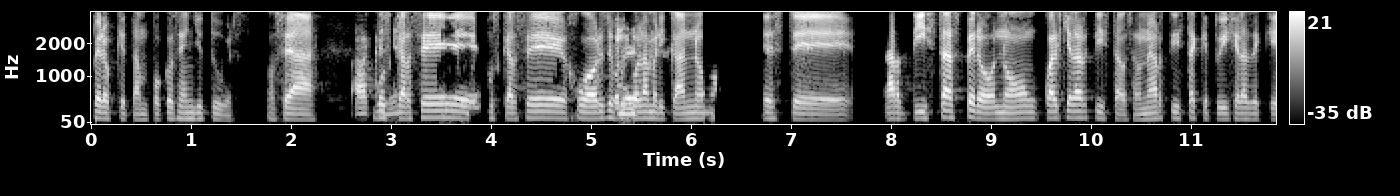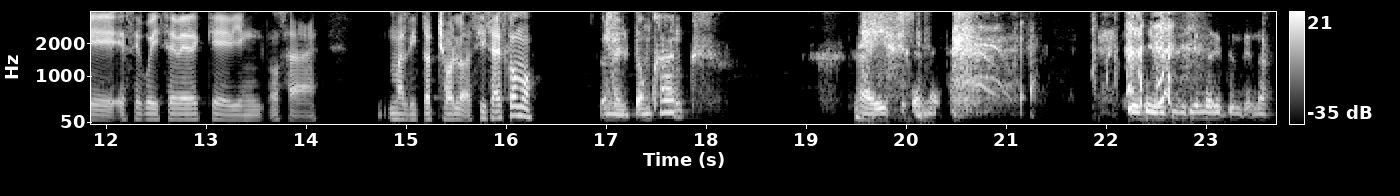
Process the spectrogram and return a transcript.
pero que tampoco sean youtubers. O sea, buscarse, buscarse jugadores de fútbol americano, este, artistas, pero no cualquier artista, o sea, un artista que tú dijeras de que ese güey se ve de que bien, o sea, maldito cholo, ¿sí sabes cómo? Con el Tom Hanks. Ahí Sí, sí, sí, sí te entiendo.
